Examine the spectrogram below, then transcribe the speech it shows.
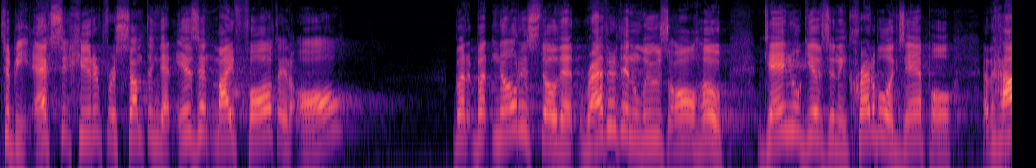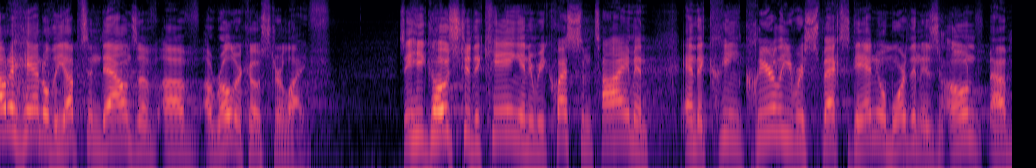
To be executed for something that isn't my fault at all? But, but notice, though, that rather than lose all hope, Daniel gives an incredible example of how to handle the ups and downs of, of a roller coaster life. See, he goes to the king and he requests some time, and, and the king clearly respects Daniel more than his own, um,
